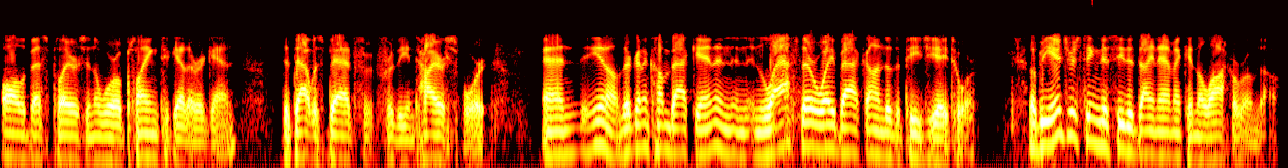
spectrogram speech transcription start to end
all the best players in the world playing together again. That that was bad for for the entire sport, and you know they're going to come back in and, and, and laugh their way back onto the PGA Tour. It'll be interesting to see the dynamic in the locker room, though.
